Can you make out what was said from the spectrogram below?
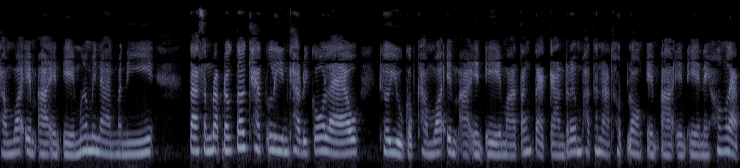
คำว่า mRNA เมื่อไม่นานมานี้ แต่สำหรับดรแคทลีนคาริโกแล้ว เธออยู่กับคำว่า mRNA มาตั้งแต่การเริ่มพัฒนาทดลอง mRNA ในห้องแล็บ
